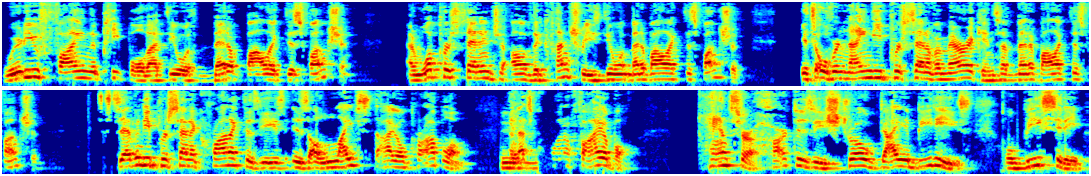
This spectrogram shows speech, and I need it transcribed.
Where do you find the people that deal with metabolic dysfunction? And what percentage of the country is dealing with metabolic dysfunction? It's over 90% of Americans have metabolic dysfunction. 70% of chronic disease is a lifestyle problem, and that's quantifiable. Cancer, heart disease, stroke, diabetes, obesity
